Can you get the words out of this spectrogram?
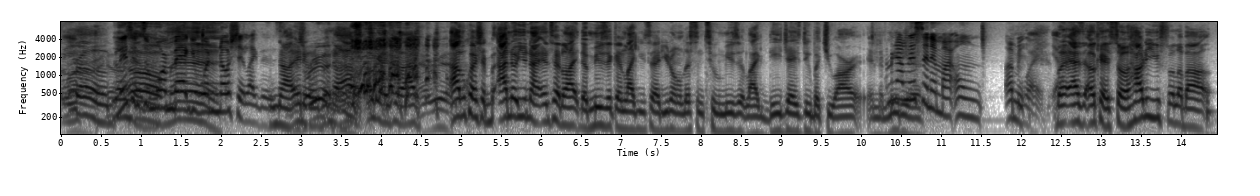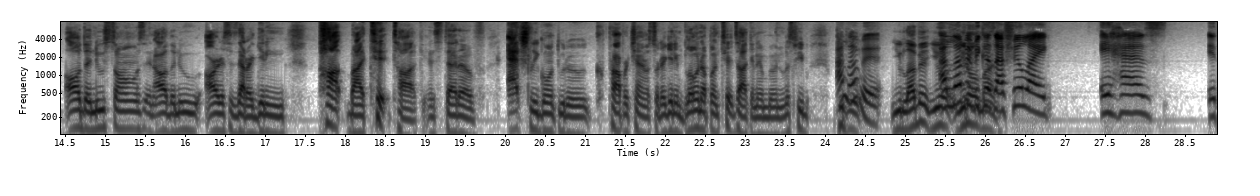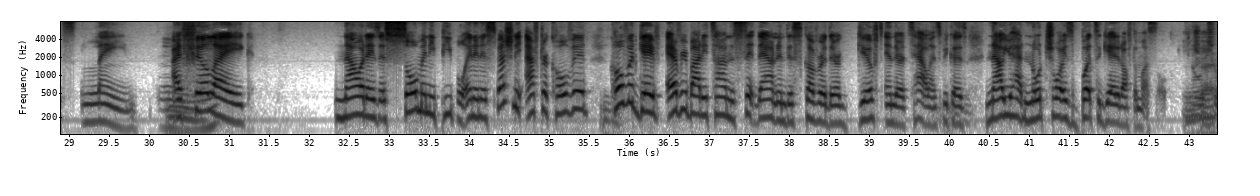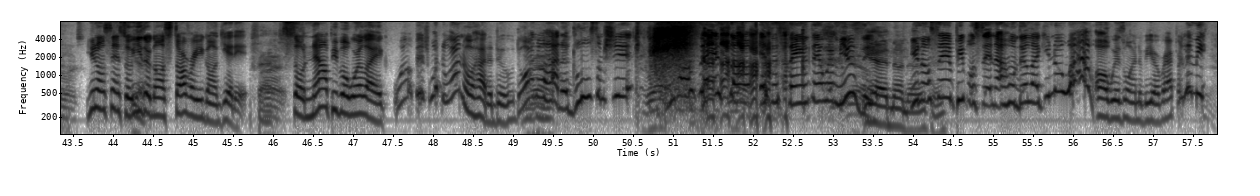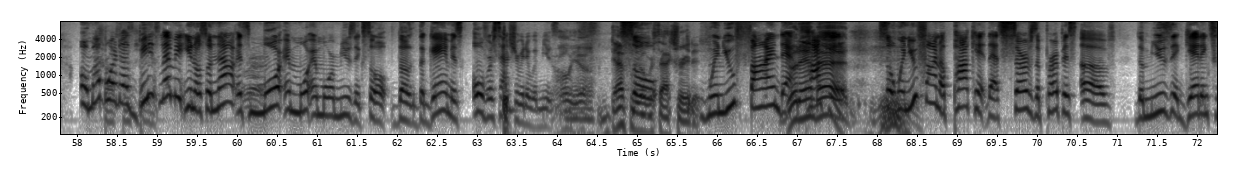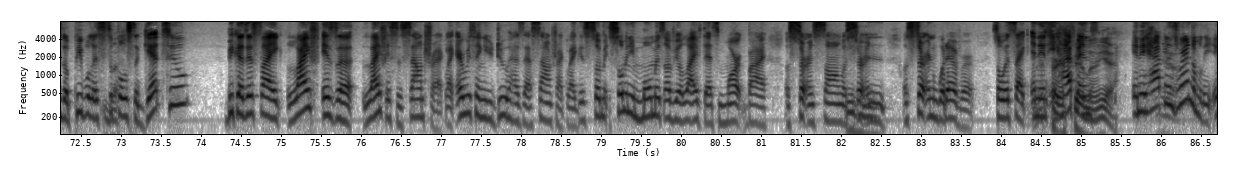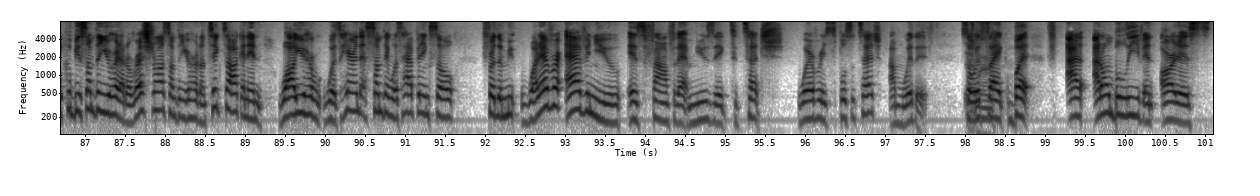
That's Bro, wild, go- Listen to Oh, more Meg, you man. wouldn't know shit like this. No, That's anyway, real, no, I, okay, so I, I have a question. I know you're not into like the music, and like you said, you don't listen to music like DJs do, but you are in the I mean, media. I listen in my own I mean, way. yeah. but as okay, so how do you feel about all the new songs and all the new artists that are getting popped by TikTok instead of actually going through the proper channel. So they're getting blown up on TikTok and then when list people, I love it. You love it. You I love you it don't because I feel like it has its lane. I Mm-hmm. feel like nowadays there's so many people, and then especially after COVID, Mm-hmm. COVID gave everybody time to sit down and discover their gift and their talents because Mm-hmm. now you had no choice but to get it off the muscle. No choice. You know what I'm saying? So Yeah. either gonna starve or you're gonna get it. Facts. So now people were like, "Well, bitch, what do I know how to do? Do I know how to glue some shit?" You know what I'm saying? So it's the same thing with music. Yeah, no, no, You know what I'm saying? People sitting at home, they're like, "You know what? I've always wanted to be a rapper. Let me." Oh, my boy does beats. Let me, you know. So now it's more and more and more music. So the the game is oversaturated with music. Oh yeah. definitely So- oversaturated. When you find that Good and pocket, bad. so when you find a pocket that serves the purpose of the music getting to the people it's supposed to get to, because it's like life is a life is a soundtrack. Like everything you do has that soundtrack. Like it's so many, so many moments of your life that's marked by a certain song, a certain a certain whatever. So it's like, and then it happens, feeling, yeah. and it happens randomly. It could be something you heard at a restaurant, something you heard on TikTok, and then while you heard, was hearing that something was happening. So for the whatever avenue is found for that music to touch wherever it's supposed to touch, I'm with it. So it's like, but I I don't believe in artists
